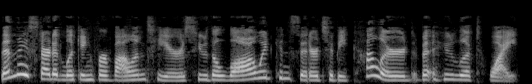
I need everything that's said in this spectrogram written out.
Then they started looking for volunteers who the law would consider to be colored, but who looked white.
